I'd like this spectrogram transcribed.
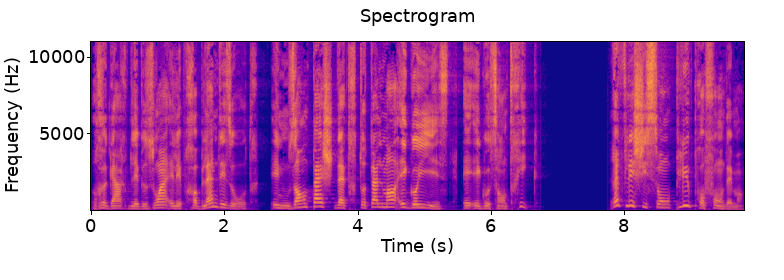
regarde les besoins et les problèmes des autres et nous empêche d'être totalement égoïstes et égocentriques. Réfléchissons plus profondément.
